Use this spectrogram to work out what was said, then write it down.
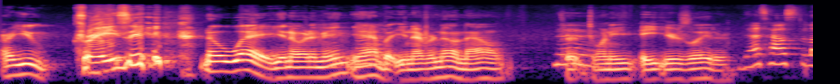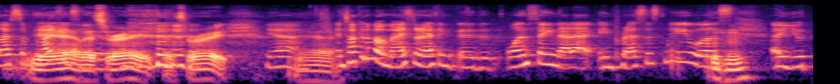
Are you crazy? no way. You know what I mean? Yeah, but you never know now. No. 28 years later. That's how life surprises Yeah, that's right. That's right. Yeah. Yeah. And talking about Meisner, I think uh, the one thing that uh, impresses me was Mm-hmm. uh, you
